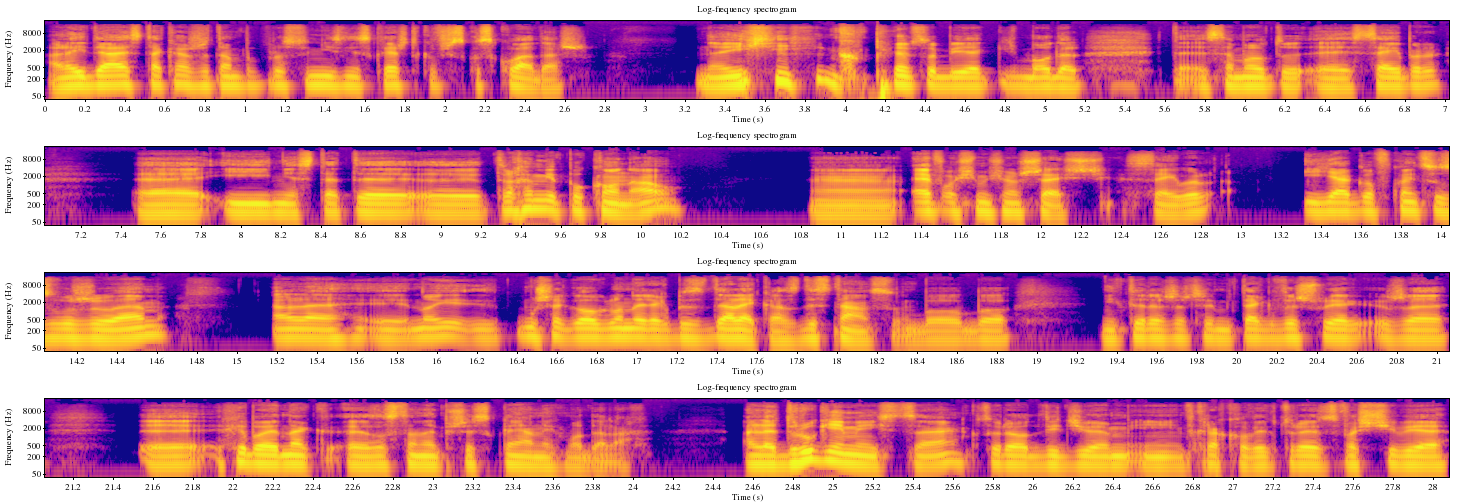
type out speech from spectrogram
ale idea jest taka, że tam po prostu nic nie sklejasz, tylko wszystko składasz. No i kupiłem sobie jakiś model samolotu Sabre i niestety trochę mnie pokonał. F-86 Sabre, i ja go w końcu złożyłem, ale y, no, muszę go oglądać jakby z daleka, z dystansu, bo, bo niektóre rzeczy mi tak wyszły, że y, chyba jednak e, zostanę przy sklejanych modelach. Ale drugie miejsce, które odwiedziłem i w Krakowie, które jest właściwie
